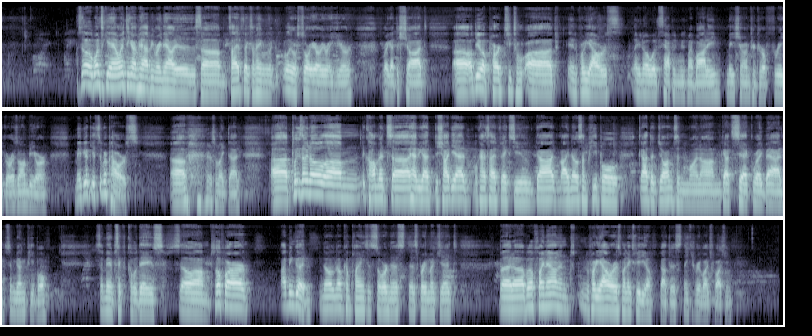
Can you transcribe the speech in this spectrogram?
So once again, only thing I'm having right now is um, side effects. I'm having like a really a sore area right here, where I got the shot. Uh, I'll do a part two to, uh, in 40 hours. Let you know what's happening with my body. Make sure I'm turned into a freak or a zombie, or maybe I'll get superpowers, uh, or something like that. Uh, please let me know um, the comments. Uh, have you got the shot yet? What kind of side effects you got? I know some people got the Johnson one, um, got sick really bad. Some young people, so him sick for a couple days. So um, so far, I've been good. No no complaints, just soreness. That's pretty much it. But uh, we'll find out in 40 hours my next video about this. Thank you very much for watching.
